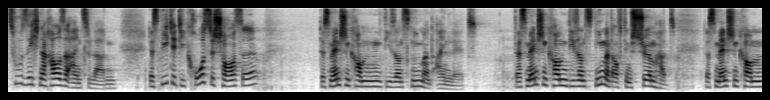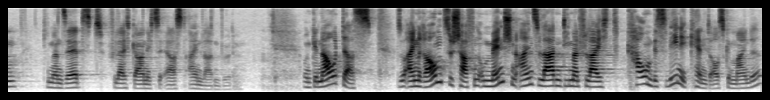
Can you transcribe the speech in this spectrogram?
zu sich nach Hause einzuladen. Das bietet die große Chance, dass Menschen kommen, die sonst niemand einlädt. Dass Menschen kommen, die sonst niemand auf dem Schirm hat. Dass Menschen kommen, die man selbst vielleicht gar nicht zuerst einladen würde. Und genau das, so einen Raum zu schaffen, um Menschen einzuladen, die man vielleicht kaum bis wenig kennt aus Gemeinde,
